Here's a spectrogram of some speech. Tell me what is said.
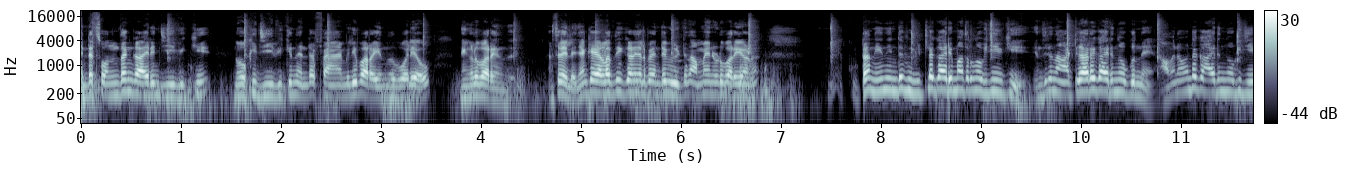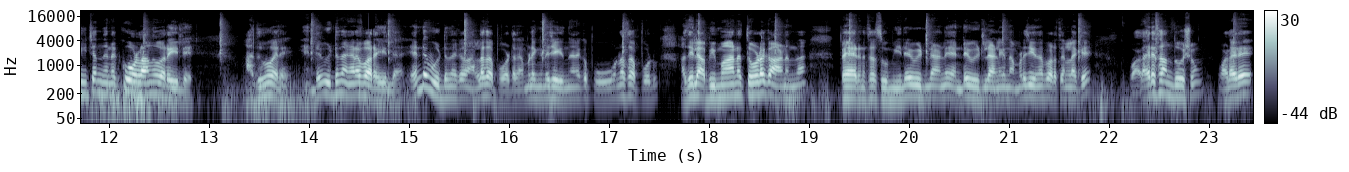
എന്റെ സ്വന്തം കാര്യം ജീവിക്ക് നോക്കി ജീവിക്കുന്ന എന്റെ ഫാമിലി പറയുന്നത് പോലെയാവും നിങ്ങൾ പറയുന്നത്. മനസ്സിലായില്ലേ? ഞാൻ കേരളത്തിൽ കഴിഞ്ഞാൽ ചിലപ്പോൾ എന്റെ വീട്ടിൽ നിന്ന് അമ്മ എന്നോട് പറയുകയാണ് കുട്ടാ നീ നിന്റെ വീട്ടിലെ കാര്യം മാത്രം നോക്കി ജീവിക്കുക എന്തിനു നാട്ടുകാരെ കാര്യം നോക്കുന്നേ? അവനവന്റെ കാര്യം നോക്കി ജീവിച്ചാൽ നിനക്ക് കൊള്ളാമെന്ന് പറയില്ലേ? അതുപോലെ എന്റെ വീട്ടിൽ നിന്ന് അങ്ങനെ പറയില്ല. എന്റെ വീട്ടിൽ നിന്നൊക്കെ നല്ല സപ്പോർട്ടാണ് നമ്മളിങ്ങനെ ചെയ്യുന്നതിനൊക്കെ പൂർണ സപ്പോർട്ടും അതിൽ അഭിമാനത്തോടെ കാണുന്ന പേരൻസ് സുമീന്റെ വീട്ടിലാണെങ്കിൽ എന്റെ വീട്ടിലാണെങ്കിൽ നമ്മൾ ചെയ്യുന്ന പ്രവർത്തനങ്ങളൊക്കെ വളരെ സന്തോഷവും വളരെ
